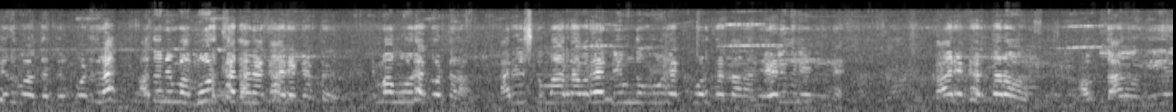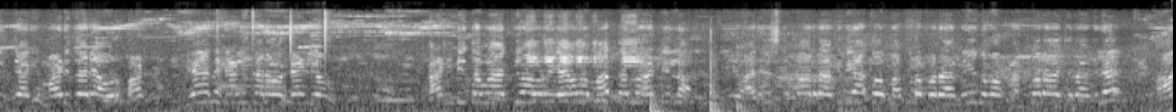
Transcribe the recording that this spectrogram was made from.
ಬೀರಬಹುದು ತಿಳ್ಕೊಂಡಿದ್ರೆ ಅದು ನಿಮ್ಮ ಮೂರ್ಖತನ ಕಾರ್ಯಕರ್ತರು. ನಿಮ್ಮ ಮೂರ್ಖತನ ಹರೀಶ್ ಕುಮಾರ್ ಅವರೇ ನಿಮ್ದು ಮೂರಕ್ಕೆ ಕೊಡ್ತಾರ. ನಾನು ಹೇಳಿದ್ರೆ ನಿನ್ನೆ. ಕಾರ್ಯಕರ್ತರು ತಾನು ಈ ರೀತಿಯಾಗಿ ಮಾಡಿದ್ದಾರೆ, ಅವರು ಏನು ಹೇಳಿದ್ದಾರೆ ಅವ್ರು ಹೇಳಿ ಅವರು. ಖಂಡಿತವಾಗಿಯೂ ಅವರು ಯಾವ ಮಾತನ್ನು ಹಾಕಿಲ್ಲ. ಈ ಹರೀಶ್ ಕುಮಾರ್ ಆಗಲಿ ಅಥವಾ ಮತ್ತೊಬ್ಬರಾಗಲಿ, ನಮ್ಮ ಪದ್ಮರಾಜರಾಗಲಿ, ಆ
